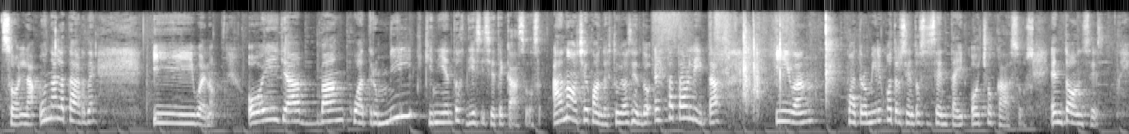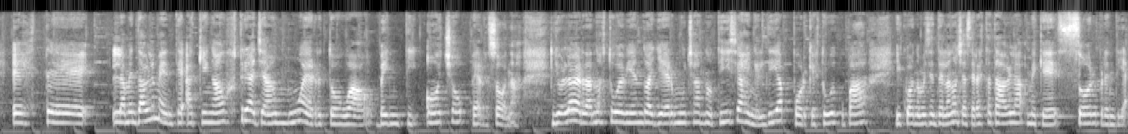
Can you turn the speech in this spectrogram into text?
son las 1 de la tarde y bueno, hoy ya van 4.517 casos. Anoche cuando estuve haciendo esta tablita iban 4.468 casos. Entonces, este, lamentablemente aquí en Austria ya han muerto, wow, 28 personas. Yo la verdad no estuve viendo ayer muchas noticias en el día porque estuve ocupada y cuando me senté en la noche a hacer esta tabla me quedé sorprendida.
